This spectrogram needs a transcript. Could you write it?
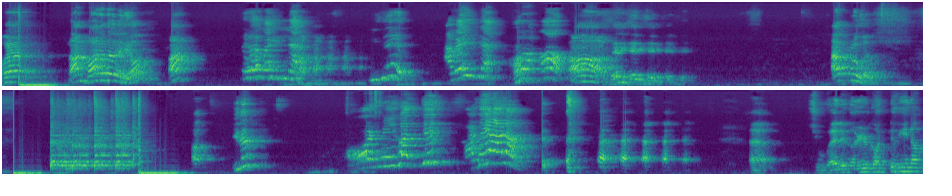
அப்ப நான் பார்த்ததோ இல்லையோ? சரி சரி சரி சரி சரி. அப்ரூவல் இது? ஆன்மீகத்தின் சுவர்கள் கட்டுகினம்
